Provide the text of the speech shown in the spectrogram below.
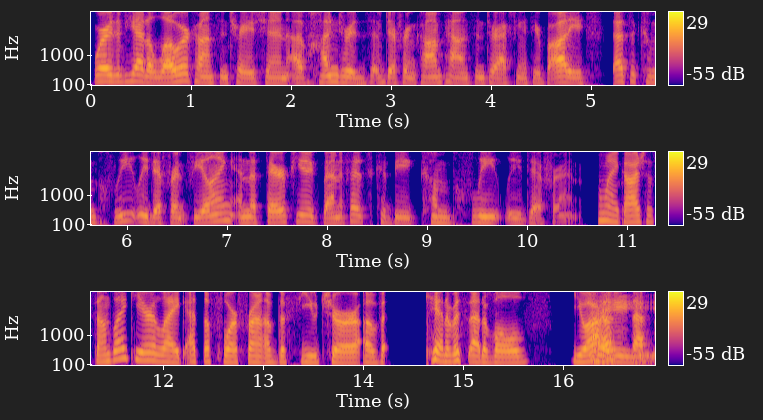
Whereas if you had a lower concentration of hundreds of different compounds interacting with your body, that's a completely different feeling and the therapeutic benefits could be completely different. Oh my gosh, it sounds like you're like at the forefront of the future of cannabis edibles. You are. I-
